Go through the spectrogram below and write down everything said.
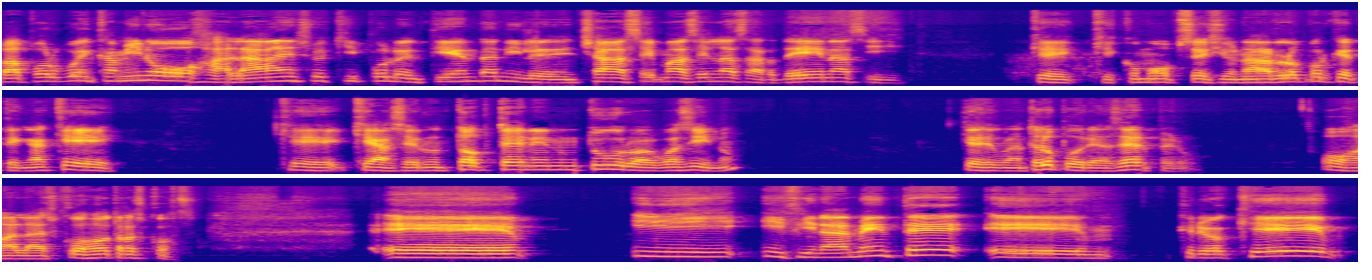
va por buen camino, ojalá en su equipo lo entiendan y le den chance más en las Ardenas y que, que como obsesionarlo porque tenga que, que, que hacer un top ten en un tour o algo así, ¿no? Que seguramente lo podría hacer, pero ojalá escoja otras cosas. Eh, y, y, finalmente, eh, creo que,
